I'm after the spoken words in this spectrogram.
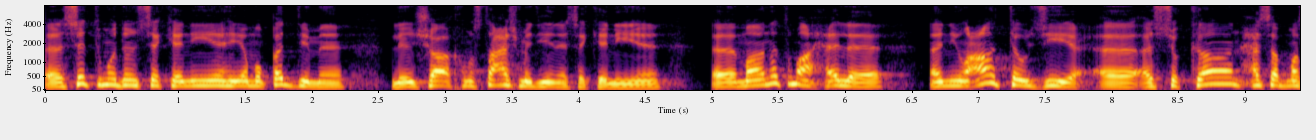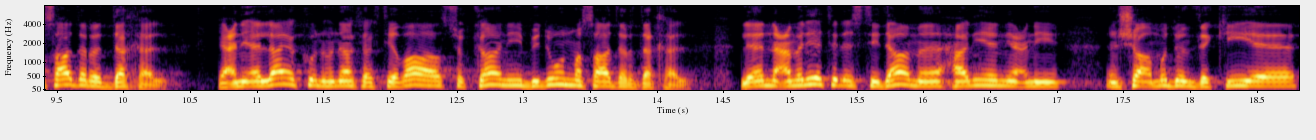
آه، ست مدن سكنية هي مقدمة لإنشاء 15 مدينة سكنية. آه، ما نطمح إلى أن يعاد توزيع السكان حسب مصادر الدخل. يعني أن لا يكون هناك اكتظاظ سكاني بدون مصادر دخل. لأن عملية الاستدامة حاليا يعني إنشاء مدن ذكية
